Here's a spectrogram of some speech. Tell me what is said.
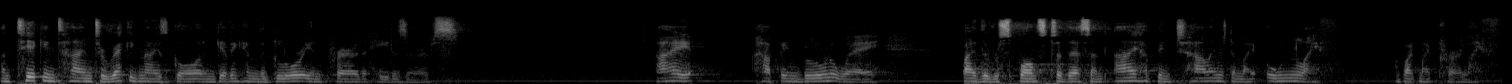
and taking time to recognize God and giving Him the glory and prayer that He deserves. I have been blown away by the response to this, and I have been challenged in my own life about my prayer life.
